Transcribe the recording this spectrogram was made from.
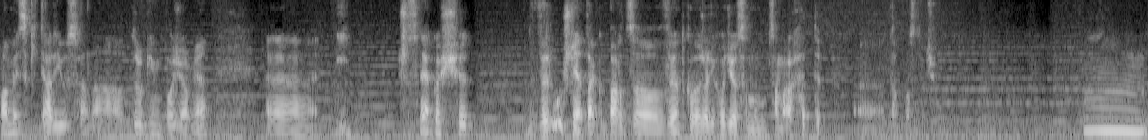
Mamy Skitariusa na drugim poziomie i czy to jakoś się wyróżnia tak bardzo wyjątkowo, jeżeli chodzi o sam, sam archetyp ta postać? Mm,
